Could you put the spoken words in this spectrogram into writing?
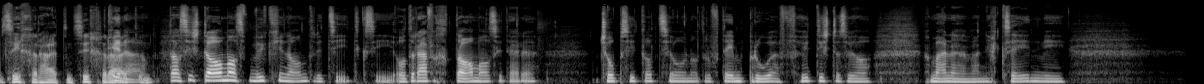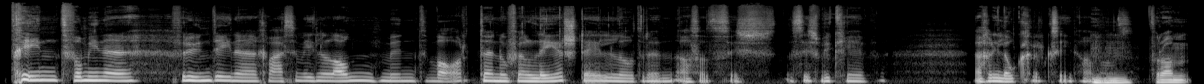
Sicherheit und Sicherheit. Genau. Und Das ist damals wirklich eine andere Zeit gewesen. Oder einfach damals in dieser Jobsituation oder auf dem Beruf. Heute ist das ja, ich meine, wenn ich sehe, wie die Kinder von meinen Freundinnen, ich weiss nicht, wie lange müssen warten auf eine Lehrstelle oder ein, also das ist, das ist wirklich ein bisschen lockerer gewesen damals. Mhm. Vor allem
